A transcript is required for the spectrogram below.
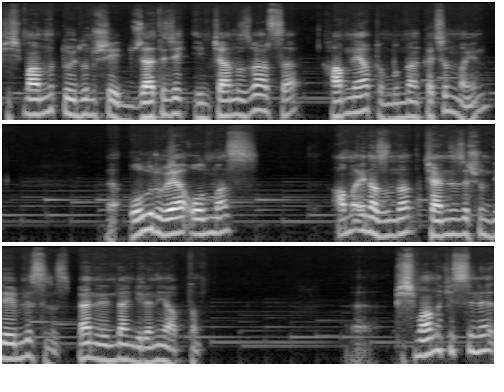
pişmanlık duyduğunuz şeyi düzeltecek imkanınız varsa hamle yapın. Bundan kaçınmayın. E, olur veya olmaz ama en azından kendinize şunu diyebilirsiniz. Ben elimden geleni yaptım. E, pişmanlık hissini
